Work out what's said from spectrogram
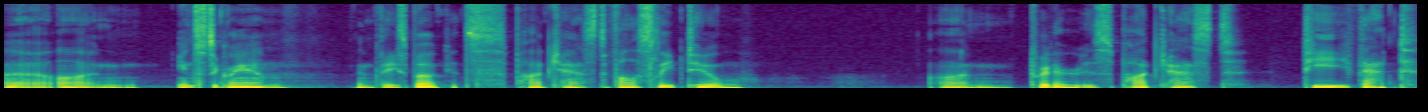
uh, on Instagram and Facebook. It's podcast to fall asleep to. On Twitter is podcast TFAT.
